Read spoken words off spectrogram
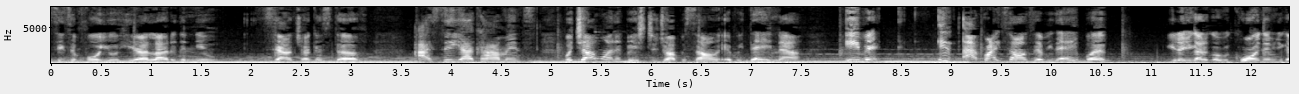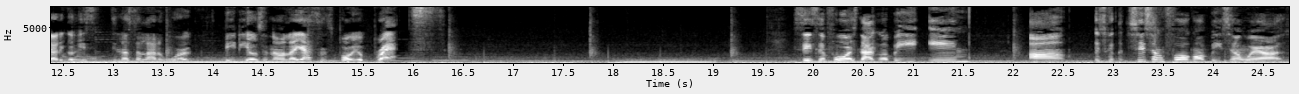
Season four, you'll hear a lot of the new soundtrack and stuff. I see y'all comments, but y'all want a bitch to drop a song every day now. Even if I write songs every day, but you know, you gotta go record them, you gotta go it's you know, it's a lot of work. Videos and all like y'all some spoiled brats. Season four is not gonna be in. Um, it's season four gonna be somewhere else.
